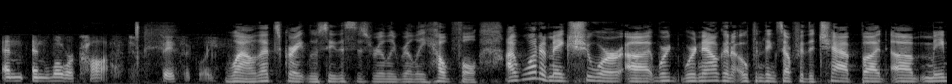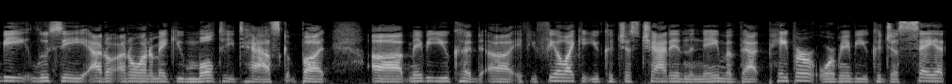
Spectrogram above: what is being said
and and lower cost, basically. Wow, that's great, Lucy. This is really really helpful. I want to make sure uh, we're we're now going to open things up for the chat, but uh, maybe Lucy, I don't I don't want to make you multitask, but uh, maybe you could, uh, if you feel like it, you could just chat in the name of that paper, or maybe you could just say it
